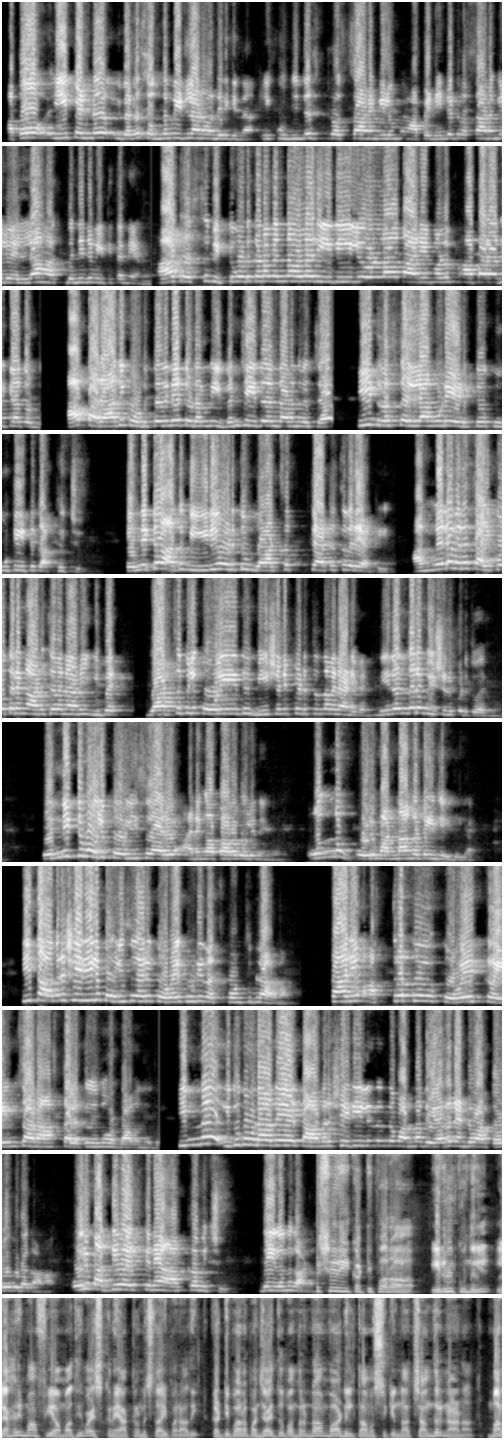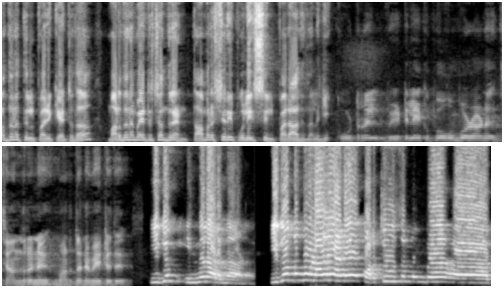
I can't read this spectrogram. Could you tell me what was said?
അപ്പോ ഈ പെണ്ണ് ഇവരുടെ സ്വന്തം വീട്ടിലാണ് വന്നിരിക്കുന്നത്. ഈ കുഞ്ഞിന്റെ ഡ്രസ് ആണെങ്കിലും ആ പെണ്ണിന്റെ ഡ്രസ് ആണെങ്കിലും എല്ലാം ഹസ്ബൻഡിന്റെ വീട്ടിൽ തന്നെയാണ്. ആ ഡ്രസ്സ് വിട്ടുകൊടുക്കണം എന്നുള്ള രീതിയിലുള്ള കാര്യങ്ങളും ആ പരാതിക്കകത്തുണ്ട്. ആ പരാതി കൊടുത്തതിനെ തുടർന്ന് ഇവൻ ചെയ്തത് എന്താണെന്ന് വെച്ചാൽ ഈ ഡ്രസ്സ് എല്ലാം കൂടി എടുത്ത് കൂട്ടിയിട്ട് കത്തിച്ചു. എന്നിട്ട് അത് വീഡിയോ എടുത്ത് വാട്സപ്പ് സ്റ്റാറ്റസ് വരെ ആക്കി. അങ്ങനെ വരെ സൈക്കോത്തരം കാണിച്ചവനാണ് ഇവൻ. വാട്സപ്പിൽ കോൾ ചെയ്ത് ഭീഷണിപ്പെടുത്തുന്നവനാണ് ഇവൻ. നിരന്തരം ഭീഷണിപ്പെടുത്തുമായിരുന്നു. എന്നിട്ട് പോലും പോലീസുകാര് അനങ്ങാപ്പാറ പോലെ നിന്നു. ഒന്നും ഒരു മണ്ണാങ്കട്ടയും ചെയ്തില്ല. ഈ താമരശ്ശേരിയിലെ പോലീസുകാർ കുറെ കൂടി റെസ്പോൺസിബിൾ ആവണം കാര്യം അത്രയ്ക്ക് കുറെ ക്രൈംസ് ആണ് ആ സ്ഥലത്ത് നിന്നും ഉണ്ടാവുന്നത്. ഇന്ന് ഇതുകൂടാതെ താമരശ്ശേരിയിൽ നിന്ന് വന്ന വേറെ രണ്ട് വാർത്തകൾ കൂടെ കാണാം. ഒരു മധ്യവയസ്കനെ ആക്രമിച്ചു. ദേ ഇതൊന്ന് കാണാം. ശ്ശേരി കട്ടിപ്പാറ ഇരുൾക്കുന്നിൽ ലഹരി മാഫിയ മധ്യവയസ്കനെ ആക്രമിച്ചതായി പരാതി. കട്ടിപ്പാറ പഞ്ചായത്ത് പന്ത്രണ്ടാം വാർഡിൽ താമസിക്കുന്ന ചന്ദ്രനാണ് മർദ്ദനത്തിൽ പരിക്കേറ്റത്. മർദ്ദനമേറ്റ ചന്ദ്രൻ താമരശ്ശേരി പോലീസിൽ പരാതി നൽകി. കൂട്ടറിൽ വീട്ടിലേക്ക് പോകുമ്പോഴാണ് ചന്ദ്രന് മർദ്ദനമേറ്റത്. ഇതും ഇന്ന് നടന്നതാണ്. ഇതൊന്നും കൂടാതെയാണ് കുറച്ചു ദിവസം മുമ്പ്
